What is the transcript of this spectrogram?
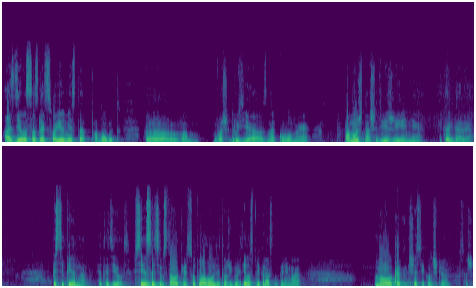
А сделать, создать свое место помогут э, вам ваши друзья, знакомые, поможет наше движение и так далее. Постепенно это делать. Все с этим сталкиваются. Вот Володя тоже говорит, я вас прекрасно понимаю. Но как, сейчас секундочку, Саша.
